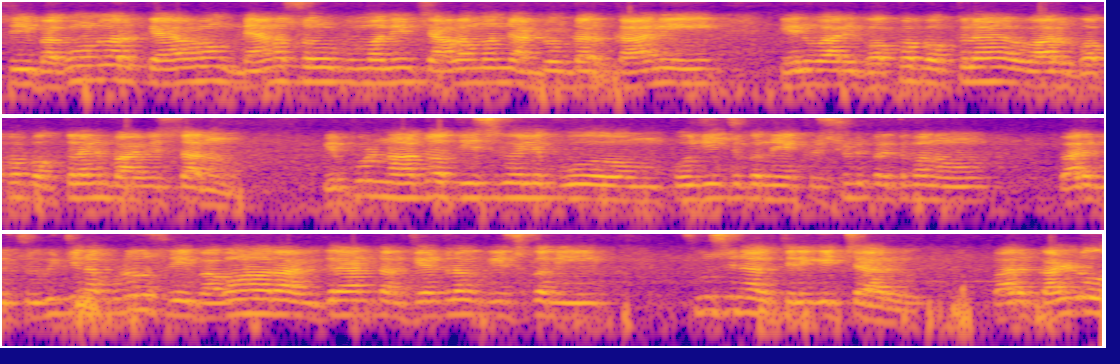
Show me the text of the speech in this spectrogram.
శ్రీ భగవాన్ గారు కేవలం జ్ఞాన స్వరూపమని చాలామంది అంటుంటారు. కానీ నేను వారి గొప్ప భక్తుల వారు గొప్ప భక్తులని భావిస్తాను. ఇప్పుడు నాతో తీసుకువెళ్ళి పూ పూజించుకునే కృష్ణుడి ప్రతిమను వారికి చూపించినప్పుడు శ్రీ భగవాన్ వారు ఆ విగ్రహాన్ని తన చేతిలోకి తీసుకొని చూసి నాకు తిరిగిచ్చారు. వారి కళ్ళు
